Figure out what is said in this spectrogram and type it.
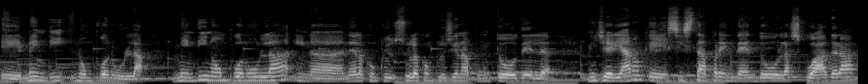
e Mendy non può nulla. Mendy non può nulla in, uh, conclu- sulla conclusione appunto del nigeriano che si sta prendendo la squadra,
